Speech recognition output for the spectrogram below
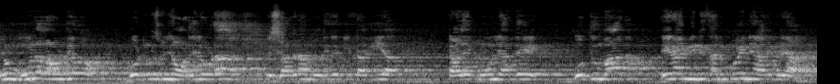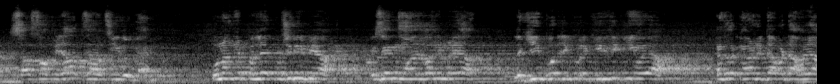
ਨੂੰ ਮੂੰਹ ਨਾ ਲਾਉਣ ਦਿਓ, ਵੋਟਰ ਨੂੰ ਸਮਝਾਉਣ ਦੀ ਲੋੜ ਆ ਕਿ ਸਾਡੇ ਨਾਲ ਮੋਦੀ ਨੇ ਕੀਤਾ ਕੀ ਆ। ਕਾਲੇ ਕਾਨੂੰਨ ਜਾਂਦੇ ਉਸ ਤੋਂ ਬਾਅਦ 13 ਮਹੀਨੇ ਸਾਨੂੰ ਕੋਈ ਨਿਆਂ ਨਹੀਂ ਮਿਲਿਆ। 750 ਕਿਸਾਨ ਸ਼ਹੀਦ ਹੋ ਗਏ। ਉਹਨਾਂ ਦੇ ਪੱਲੇ ਕੁਝ ਨਹੀਂ ਪਿਆ, ਕਿਸੇ ਨੂੰ ਮੁਆਵਜ਼ਾ ਨਹੀਂ ਮਿਲਿਆ। ਲਖੀਮਪੁਰ ਜੀ ਕੋਈ ਕੀਰਤੀ ਕੀ ਹੋਇਆ? ਕਤਲ ਕਾਂਡ ਏਡਾ ਵੱਡਾ ਹੋਇਆ।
